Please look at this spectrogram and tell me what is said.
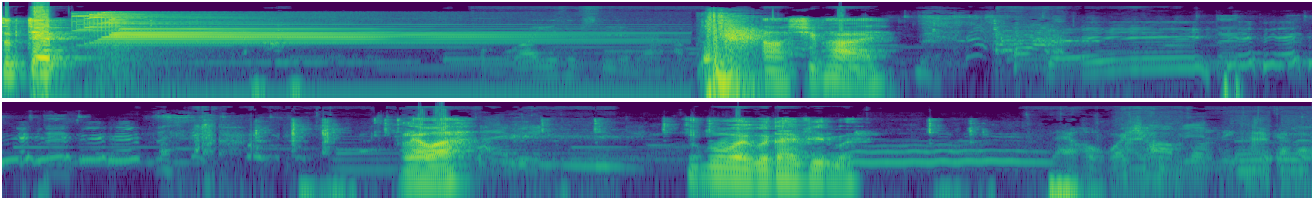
สิบเจ็ดผมก็ยี่สิบสี่นะครับอ้าวชิบหายอะไรวะกูไปกูได้ผิดวะแต่ผมก็ชอบตัวนี้เหมือนกันนะ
